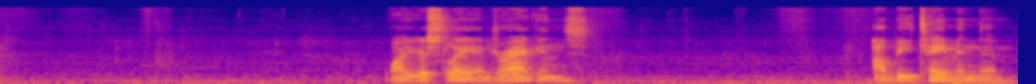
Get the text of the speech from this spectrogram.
While you're slaying dragons, I'll be taming them.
